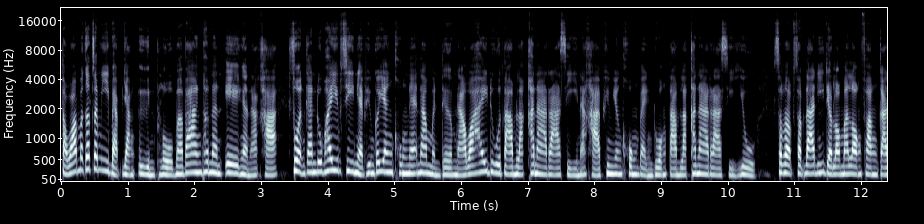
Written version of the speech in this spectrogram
แต่ว่ามันก็จะมีแบบอย่างอื่นโผล่มาบ้างเท่านั้นเองอะนะคะ ส่วนการดูไพ่ยิปซีเนี่ยพิมพ์ก็ยังคงแนะนำเหมือนเดิมนะว่าให้ดูตามลัคนาราศีนะคะ พิมพ์ยังคงแบ่งดวงตามลัคนาราศีอยู่สำหรับสัปดาห์นี้เดี๋ยวเรามาลองฟังกัน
